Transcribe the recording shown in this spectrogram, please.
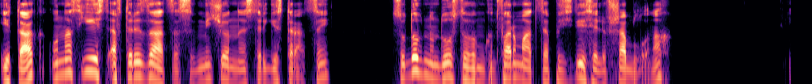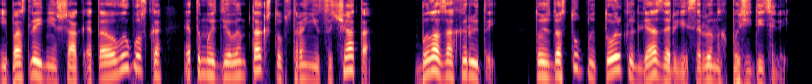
Итак, у нас есть авторизация, совмещенная с регистрацией, с удобным доступом к информации о посетителе в шаблонах. И последний шаг этого выпуска – это мы сделаем так, чтобы страница чата была закрытой, то есть доступной только для зарегистрированных посетителей.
